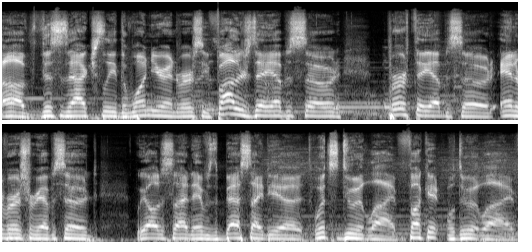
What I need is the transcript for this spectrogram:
up. This is actually the one year anniversary Father's Day episode, birthday episode, anniversary episode. We all decided it was the best idea. Let's do it live. Fuck it, we'll do it live.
